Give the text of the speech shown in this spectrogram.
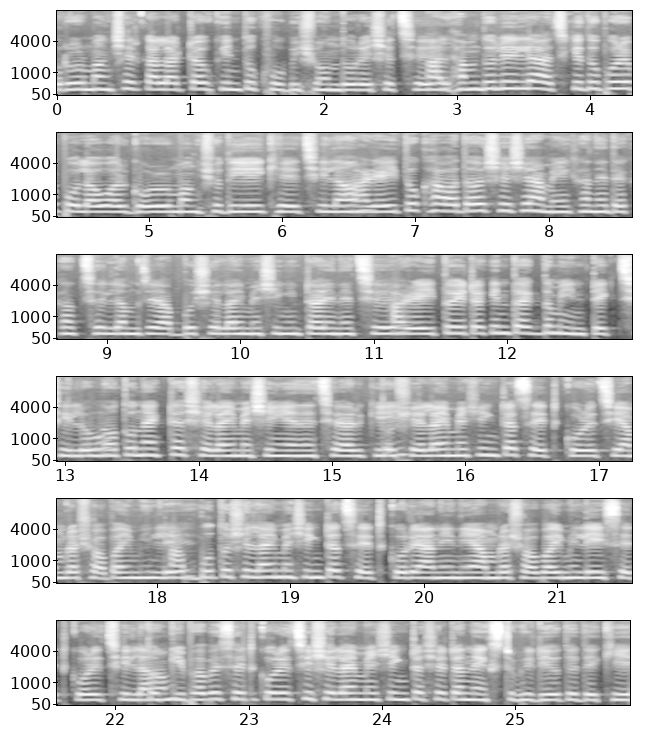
গরুর মাংসের কালারটাও কিন্তু খুবই সুন্দর এসেছে। আলহামদুলিল্লাহ, আজকে দুপুরে পোলাও আর গরুর মাংস দিয়েই খেয়েছিলাম। আর এই তো খাওয়া দাওয়া শেষে আমি এখানে দেখাচ্ছিলাম যে আব্বু সেলাই মেশিনটা এনেছে। আর এই তো এটা কিন্তু একদম ইনটেক ছিল। নতুন একটা সেলাই মেশিন এনেছে আর কি। সেলাই মেশিনটা সেট করেছি আমরা সবাই মিলে। আব্বু তো সেলাই মেশিনটা সেট করে আনিনি, আমরা সবাই মিলেই সেট করেছিলাম। কীভাবে সেট করেছি সেলাই মেশিনটা সেটা নেক্সট ভিডিওতে দেখিয়ে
